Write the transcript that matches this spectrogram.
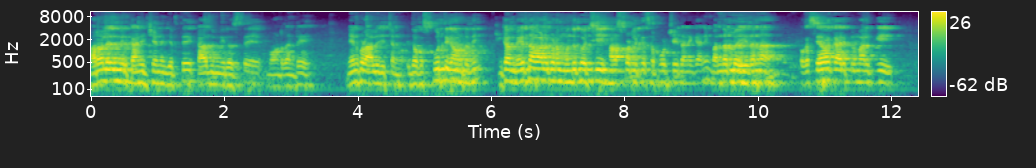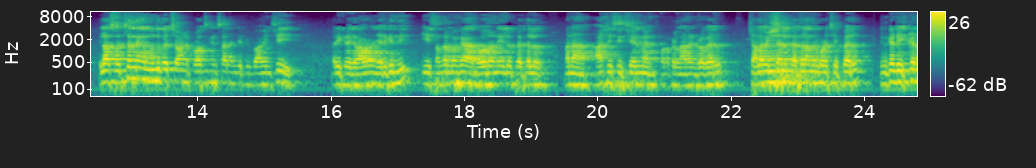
పర్వాలేదు మీరు కానిచ్చేయండి అని చెప్తే కాదు మీరు వస్తే బాగుంటుందంటే నేను కూడా ఆలోచించాను. ఇది ఒక స్ఫూర్తిగా ఉంటుంది. ఇంకా మిగతా వాళ్ళు కూడా ముందుకు వచ్చి హాస్పిటల్కి సపోర్ట్ చేయడానికి కానీ బందర్లో ఏదన్నా ఒక సేవా కార్యక్రమాలకి ఇలా స్వచ్ఛందంగా ముందుకు వచ్చేవాడిని ప్రోత్సహించాలని చెప్పి భావించి మరి ఇక్కడికి రావడం జరిగింది. ఈ సందర్భంగా గౌరవనీయులు పెద్దలు మన ఆర్టీసీ చైర్మన్ కొనకల నారాయణరావు గారు చాలా విషయాలు పెద్దలందరూ కూడా చెప్పారు. ఎందుకంటే ఇక్కడ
